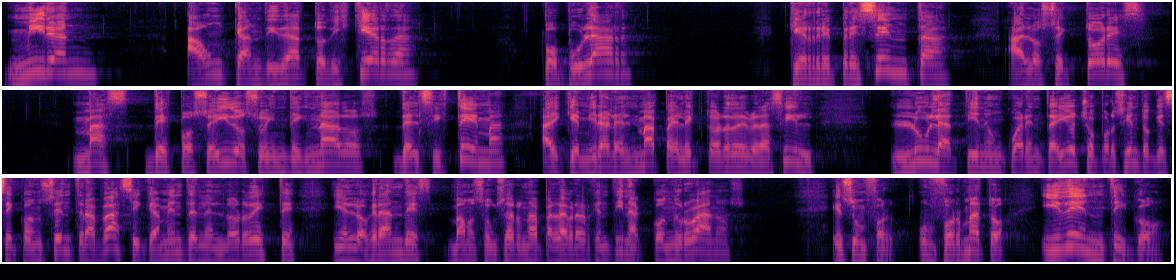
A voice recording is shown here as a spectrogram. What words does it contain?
Miran a un candidato de izquierda, popular, que representa a los sectores más desposeídos o indignados del sistema. Hay que mirar el mapa electoral de Brasil. Lula tiene un 48% que se concentra básicamente en el nordeste y en los grandes, vamos a usar una palabra argentina, conurbanos. Es un, un formato idéntico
